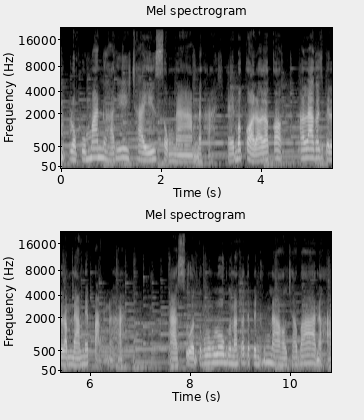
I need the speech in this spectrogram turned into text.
ำหลวงปู่มั่นนะคะที่ใช้ส่งน้ำนะคะใช้เมื่อก่อนแล้วแล้วก็ข้างล่างก็จะเป็นลำน้ำแม่ปังนะคะอ่าส่วนตรงโล่งๆตรงนั้นก็จะเป็นทุ่งนาของชาวบ้านนะคะ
